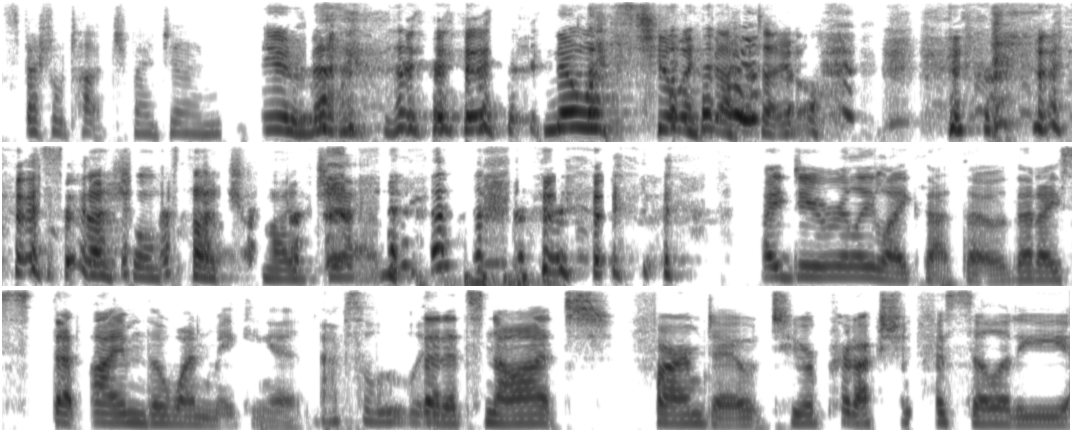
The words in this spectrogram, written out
Special touch by Jen. Ew, that no one's stealing that title. Special touch by Jen. I do really like that though, that I that I'm the one making it. Absolutely. That it's not farmed out to a production facility.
